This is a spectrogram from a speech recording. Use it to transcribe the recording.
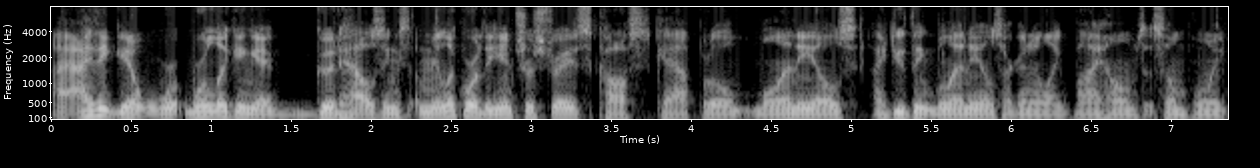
I, I, think you know we're, we're, looking at good housing. I mean, look where the interest rates, cost of capital, millennials. I do think millennials are going to like buy homes at some point.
